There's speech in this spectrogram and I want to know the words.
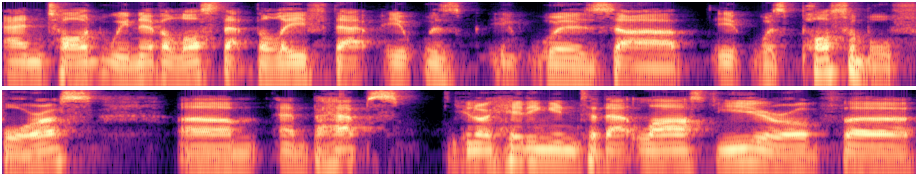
and Todd, we never lost that belief that it was, it was, uh, it was possible for us. Um, and perhaps, you know, heading into that last year of, uh,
